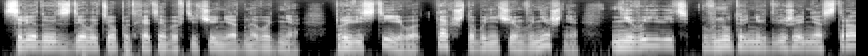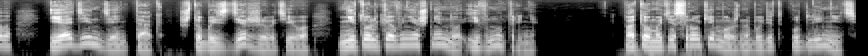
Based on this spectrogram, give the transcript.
Следует сделать опыт хотя бы в течение одного дня, провести его так, чтобы ничем внешне не выявить внутренних движений астрала, и один день так, чтобы сдерживать его не только внешне, но и внутренне. Потом эти сроки можно будет удлинить.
